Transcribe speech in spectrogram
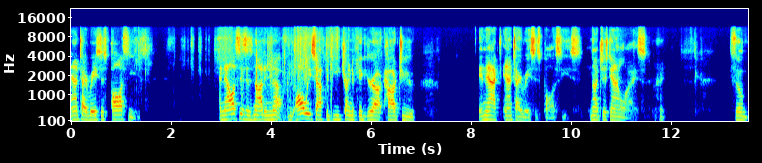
anti-racist policies. Analysis is not enough. We always have to be trying to figure out how to enact anti-racist policies, not just analyze. Right? So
